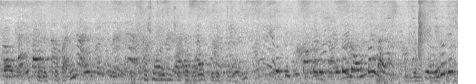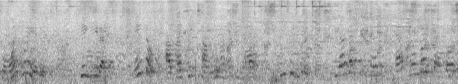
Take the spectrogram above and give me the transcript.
দেখতে থাকুন যদি চোখে পড়ে দেখতে সময় হয়ে এলো ঠিক আছে এই তো আপনার ঠিক সামনে প্ল্যাটফর্মে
